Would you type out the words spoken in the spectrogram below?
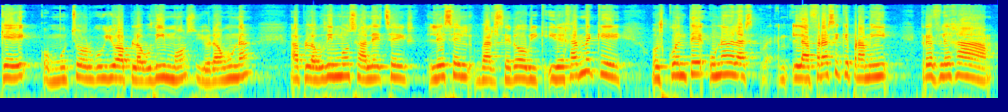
que con mucho orgullo aplaudimos, yo era una, aplaudimos a Lesel Balcerovic. Y dejadme que os cuente una de las, la frase que para mí refleja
